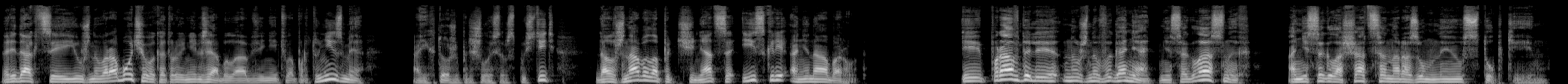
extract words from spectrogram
редакция «Южного рабочего», которую нельзя было обвинить в оппортунизме, а их тоже пришлось распустить, должна была подчиняться искре, а не наоборот. И правда ли нужно выгонять несогласных, а не соглашаться на разумные уступки им?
